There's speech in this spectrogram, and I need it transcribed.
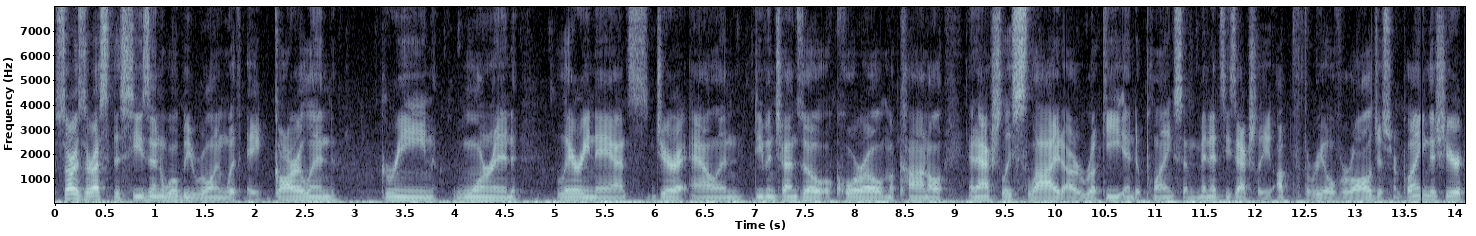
as far as the rest of the season, we'll be rolling with a Garland, Green, Warren, Larry Nance, Jarrett Allen, DiVincenzo, Okoro, McConnell, and actually slide our rookie into playing some minutes. He's actually up three overall just from playing this year,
